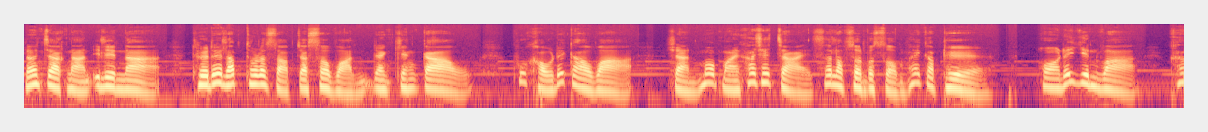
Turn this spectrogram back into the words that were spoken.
หลังจากนั้นอิเลนา เธอได้รับโทรศัพท์จากสวรรค์อย่างเคียงกาว พวกเขาได้กล่าวว่า ฉันมอบหมายค่าใช้จ่ายสำหรับส่วนผสมให้กับเธอ พอได้ยินว่าค่า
